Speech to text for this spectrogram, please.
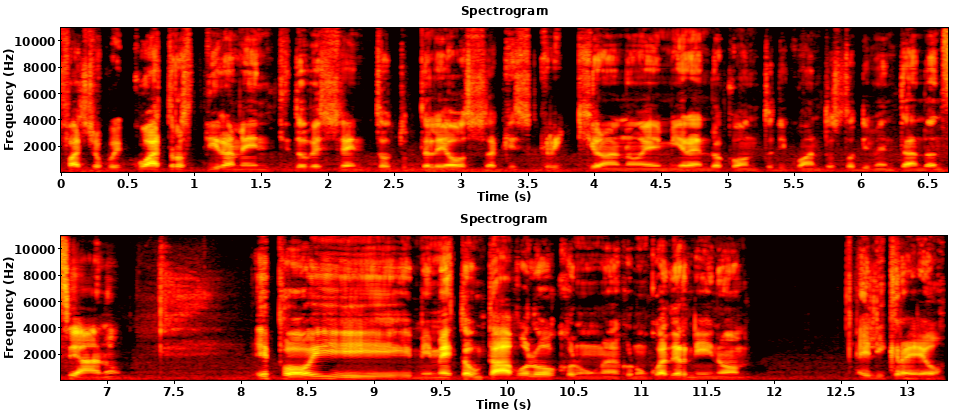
faccio quei quattro stiramenti dove sento tutte le ossa che scricchiolano e mi rendo conto di quanto sto diventando anziano e poi mi metto a un tavolo con un, con un quadernino e li creo,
